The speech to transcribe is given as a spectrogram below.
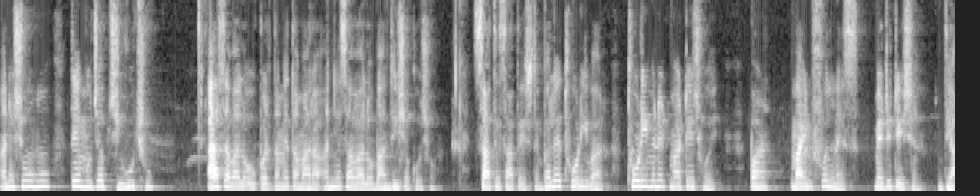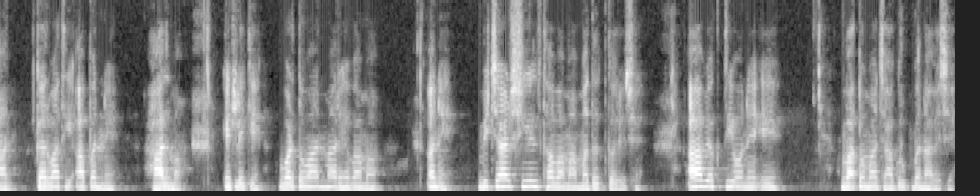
અને શું હું તે મુજબ જીવું છું? આ સવાલો ઉપર તમે તમારા અન્ય સવાલો બાંધી શકો છો. સાથે સાથે જ ભલે થોડી વાર, થોડી મિનિટ માટે જ હોય, પણ માઇન્ડફુલનેસ મેડિટેશન ધ્યાન કરવાથી આપણને હાલમાં, એટલે કે વર્તમાનમાં રહેવામાં અને વિચારશીલ થવામાં મદદ કરે છે. આ વ્યક્તિઓને એ વાતોમાં જાગૃત બનાવે છે.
